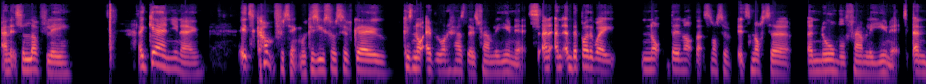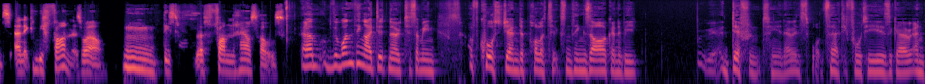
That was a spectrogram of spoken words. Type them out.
and it's a lovely. Again, you know, it's comforting because you sort of go because not everyone has those family units, and and, and by the way, not they're not. That's not a. It's not a, a normal family unit, and and it can be fun as well. Mm. These uh, fun households. Um, the one thing I did notice, I mean, of course, gender politics and things are going to be uh, different you know it's what 30 40 years ago and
